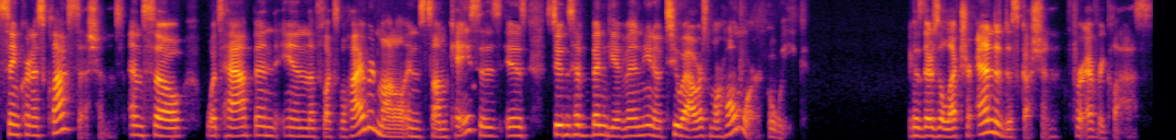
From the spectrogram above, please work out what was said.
synchronous class sessions. And so what's happened in the flexible hybrid model in some cases is students have been given, you know, 2 hours more homework a week. Because there's a lecture and a discussion for every class,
